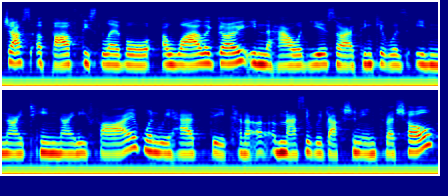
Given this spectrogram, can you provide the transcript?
just above this level a while ago in the Howard year. So I think it was in 1995 when we had the kind of a massive reduction in threshold,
